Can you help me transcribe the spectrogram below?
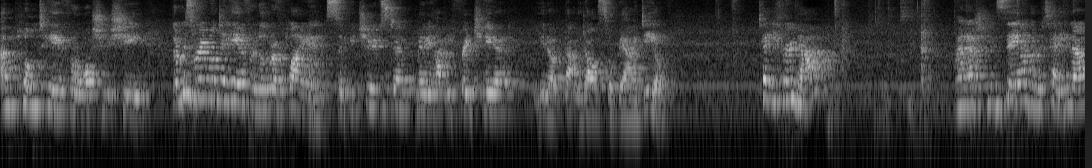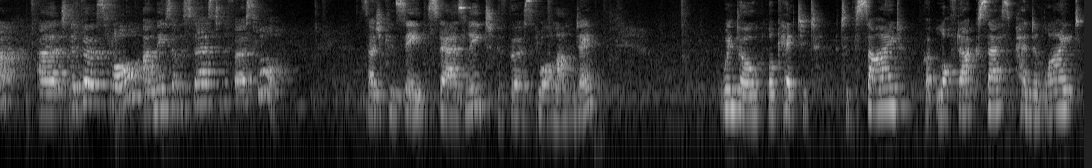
and plumbed here for a washing machine. There is room under here for another appliance, so if you choose to maybe have your fridge here, you know, that would also be ideal. Take you through now. And as you can see, I'm going to take you now uh, to the first floor, and these are the stairs to the first floor. So as you can see, the stairs lead to the first floor landing. Window located to the side, got loft access, pendant light,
